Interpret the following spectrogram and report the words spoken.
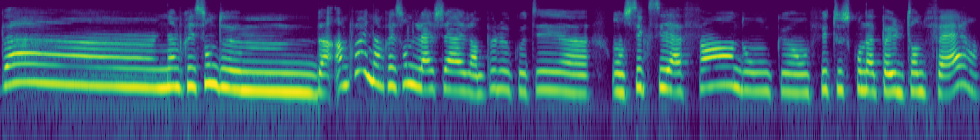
Bah, une impression de, bah, un peu une impression de lâchage, un peu le côté, euh, on sait que c'est la fin, donc euh, on fait tout ce qu'on n'a pas eu le temps de faire.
